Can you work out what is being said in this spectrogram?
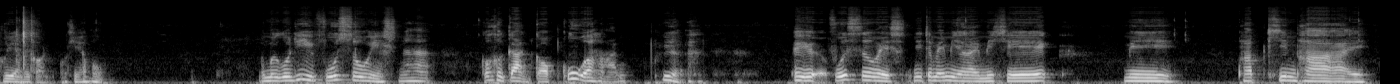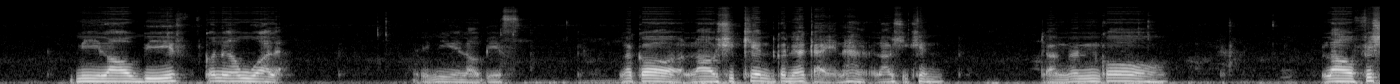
คุยกันไปก่อนโอเคครับผมเรามาดูที่ฟู้ด s ซ r ว c นะฮะ ก็คือการกอบกู้อาหารเพื่อไอ้ฟู้ดเซอร์วิสนี่จะไม่มีอะไรมีเค้ก มีพับคินพาย มีลาวบีฟ ก็เนื้อวัวแหละนี่ไงลาบีฟแล้วก็ลาชิคเก้นก็เนื้อไก่นะฮะลาชิคเก้นจากนั้นก็ลาฟิช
